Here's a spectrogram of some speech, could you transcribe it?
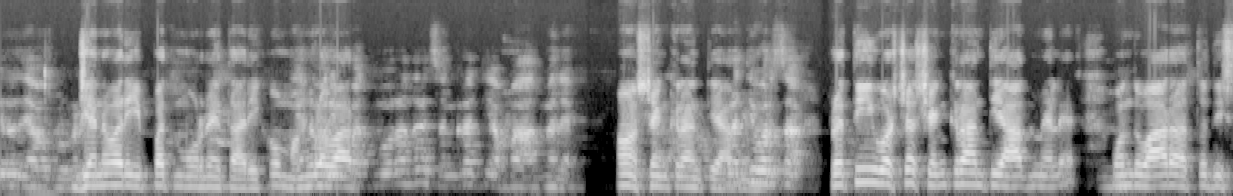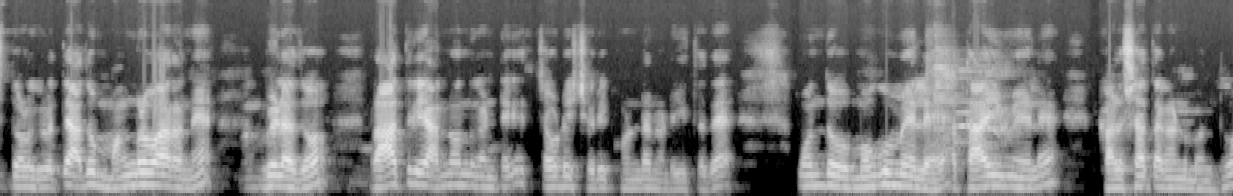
ಇರೋದು ಯಾವಾಗ ಜನವರಿ ಇಪ್ಪತ್ತ್ ಮೂರನೇ ತಾರೀಕು ಮಂಗಳವಾರ ಸಂಕ್ರಾಂತಿ ಹಬ್ಬ ಆದ್ಮೇಲೆ. ಹಾಂ ಸಂಕ್ರಾಂತಿ ಪ್ರತಿ ವರ್ಷ? ಪ್ರತಿ ವರ್ಷ ಸಂಕ್ರಾಂತಿ ಆದ್ಮೇಲೆ ಒಂದು ವಾರ ಹತ್ತು ದಿವಸದೊಳಗಿರುತ್ತೆ. ಅದು ಮಂಗಳವಾರನೇ ಬೀಳೋದು ರಾತ್ರಿ ಹನ್ನೊಂದು ಗಂಟೆಗೆ ಚೌಡೇಶ್ವರಿ ಕೊಂಡ ನಡೆಯುತ್ತದೆ. ಒಂದು ಮಗು ಮೇಲೆ ತಾಯಿ ಮೇಲೆ ಕಳಶ ತಗೊಂಡು ಬಂದು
